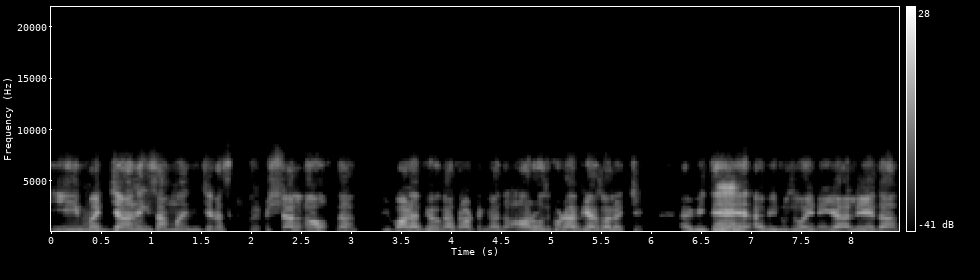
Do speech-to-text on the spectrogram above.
ఈ- మద్యానికి సంబంధించిన విషయాల్లో ఇవాళ అభియోగాలు రావటం కాదు. ఆ రోజు కూడా అభియోగాలు వచ్చాయి. అవితే. అవి రుజువైనయా లేదా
